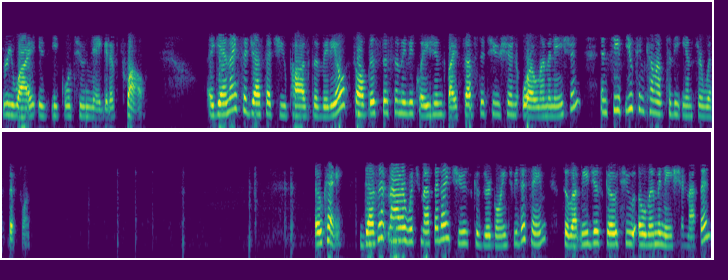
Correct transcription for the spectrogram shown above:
3y is equal to negative 12. Again, I suggest that you pause the video, solve this system of equations by substitution or elimination, and see if you can come up to the answer with this one. Okay, doesn't matter which method I choose because they're going to be the same. So let me just go to elimination method.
